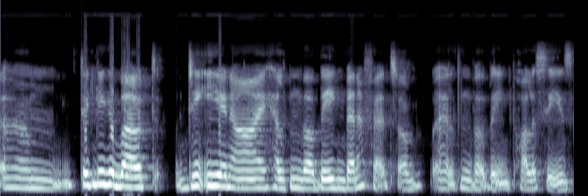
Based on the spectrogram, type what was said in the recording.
um, thinking about DE&I health and well-being benefits or health and well-being policies,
